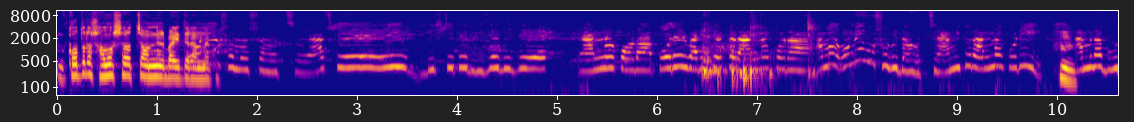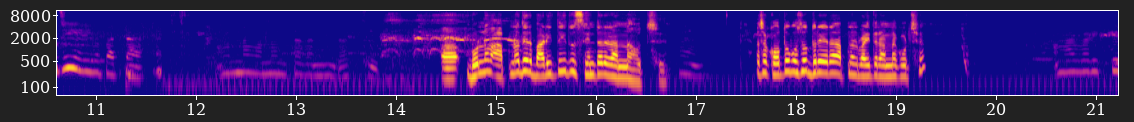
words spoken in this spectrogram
কতটা সমস্যা হচ্ছে অন্যের বাড়িতে রান্না অনেক সমস্যা হচ্ছে। আজকে এই বৃষ্টিতে ভিজে ভিজে রান্না করা পরের বাড়িতে একটা রান্না করা আমার অনেক অসুবিধা হচ্ছে। আমি তো রান্না করি আমরা বুঝি এই ব্যাপারটা। বললাম আপনাদের বাড়িতেই তো সেন্টারে রান্না হচ্ছে। হ্যাঁ। আচ্ছা কত বছর ধরে এরা আপনার বাড়িতে রান্না করছে? আমার বাড়িতে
